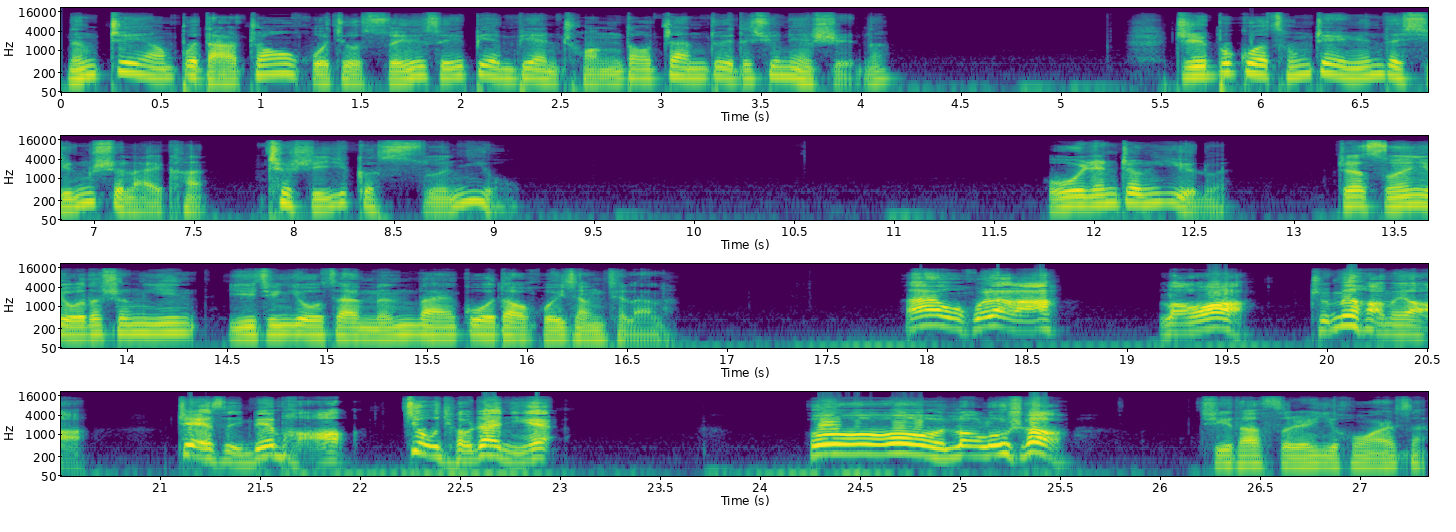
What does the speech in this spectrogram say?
能这样不打招呼就随随便便闯到战队的训练室呢？只不过从这人的形式来看，这是一个损友。五人正议论。这损友的声音已经又在门外过道回响起来了。哎，我回来了啊，老罗，准备好没有？这次你别跑，就挑战你。哦哦哦，老楼上，其他四人一哄而散。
